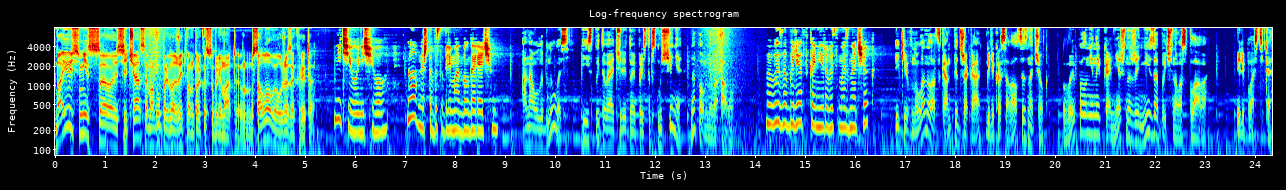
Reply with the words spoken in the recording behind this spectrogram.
Боюсь, мисс, э, сейчас я могу предложить вам только сублимат. Столовая уже закрыта. Ничего, ничего. Главное, чтобы сублимат был горячим. Она улыбнулась и, испытывая очередной приступ смущения, напомнила Аллу. «Вы забыли отсканировать мой значок?» И кивнула на лацкан пиджака, где красовался значок, выполненный, конечно же, не из обычного сплава или пластика,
